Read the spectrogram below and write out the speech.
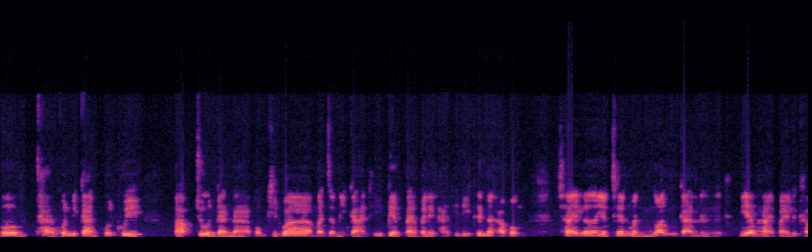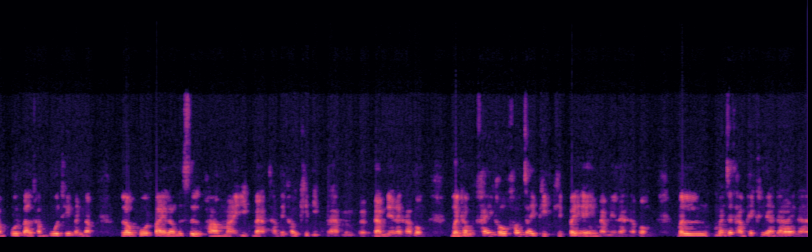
เออถ้าคุณมีการพูดคุยปรับจูนกันนะ ผมคิดว่ามันจะมีการที่เปลี่ยนแปลงไปในทางที่ดีขึ้นนะครับผมใช่เลยอย่างเช่นเหมือนงอนกันหรือเงียบหายไปหรือคำพูดบางคำพูดที่มันแบบ เราพูดไปแล้วมันสื่อความหมายอีกแบบทำให้เขาคิดอีกแบบแบบนี้นะครับ ผม เหมือนทำให้เขาเข้าใจผิดคิดไปเองแบบนี้นะครับ ผม มันมันจะทำให้เคลียร์ได้นะ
